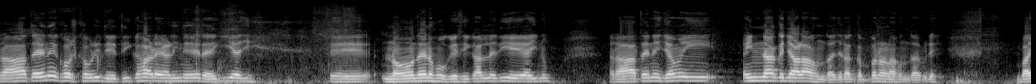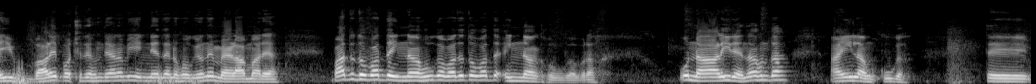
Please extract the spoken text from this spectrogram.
ਰਾਤ ਇਹਨੇ ਖੁਸ਼ਖਬਰੀ ਦੇਤੀ, ਕਹਾੜੇ ਵਾਲੀ ਨੇ, ਇਹ ਰਹਿ ਗਈ ਆ ਜੀ। ਤੇ 9 ਦਿਨ ਹੋ ਗਏ ਸੀ ਕੱਲ ਇਹਦੀ ਏਆਈ ਨੂੰ। ਰਾਤ ਇਹਨੇ ਜਮਾਂ ਹੀ ਇੰਨਾ ਕੁ ਜਾਲਾ ਹੁੰਦਾ, ਜਿਹੜਾ ਗੱਬਨ ਵਾਲਾ ਹੁੰਦਾ ਵੀਰੇ। ਬਾਈ ਬਾਲੇ ਪੁੱਛਦੇ ਹੁੰਦੇ ਆ ਨਾ ਵੀ ਇੰਨੇ ਦਿਨ ਹੋ ਗਏ ਉਹਨੇ ਮੈਲਾ ਮਾਰਿਆ। ਵੱਧ ਤੋਂ ਵੱਧ ਇੰਨਾ ਹੋਊਗਾ, ਵੱਧ ਤੋਂ ਵੱਧ ਇੰਨਾ ਕੁ ਹੋਊਗਾ ਭਰਾ। ਉਹ ਨਾਲ ਹੀ ਰਹਿੰਦਾ ਹੁੰਦਾ, ਐਂ ਲੰਕੂਗਾ ਤੇ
